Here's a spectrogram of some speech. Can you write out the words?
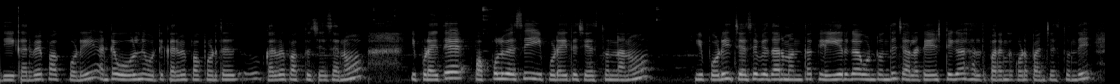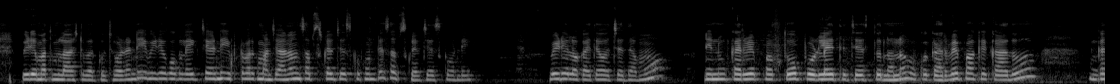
ఇది కరివేపాకు పొడి అంటే ఓన్లీ ఒట్టి కరివేపాకు పొడితో కరివేపాకుతో చేశాను. ఇప్పుడైతే పప్పులు వేసి ఈ పొడి అయితే చేస్తున్నాను. ఈ పొడి చేసే విధానం అంతా క్లియర్గా ఉంటుంది. చాలా టేస్టీగా హెల్త్ పరంగా కూడా పనిచేస్తుంది. వీడియో మొత్తం లాస్ట్ వరకు చూడండి. ఈ వీడియోకి ఒక లైక్ చేయండి. ఇప్పటివరకు మన ఛానల్ సబ్స్క్రైబ్ చేసుకుంటే సబ్స్క్రైబ్ చేసుకోండి. వీడియోలోకి అయితే వచ్చేద్దాము. నేను కరివేపాకుతో పొడులు అయితే చేస్తున్నాను. ఒక కరివేపాకే కాదు ఇంకా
